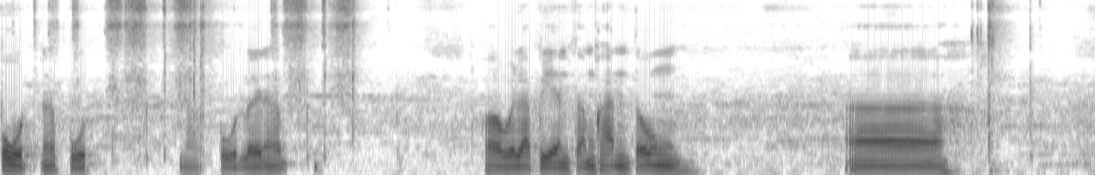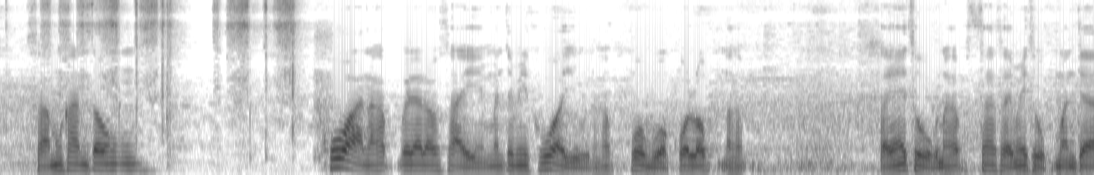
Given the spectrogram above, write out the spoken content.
ปูดนะครับปูดนะปูดเลยนะครับพอเวลาเปลี่ยนสำคัญตรงสำคัญตรง ขั้วนะครับ เวลาเราใส่มันจะมีขั้วอยู่นะครับขั้วบวกขั้วลบนะครับ ใส่ให้ถูกนะครับ ถ้าใส่ไม่ถูกมันจะ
